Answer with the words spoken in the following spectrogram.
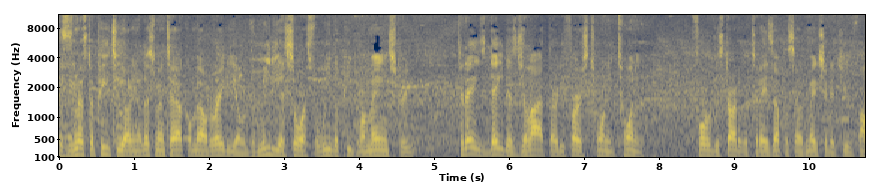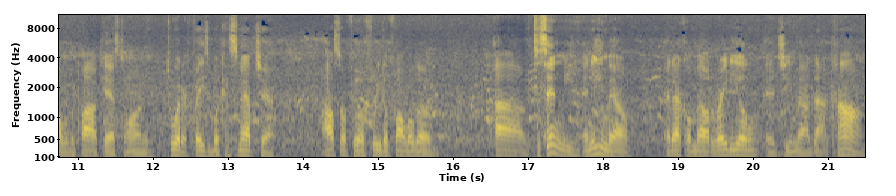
This is Mr. PTO, and you're listening to Echo Meld Radio, the media source for We the People on Main Street. Today's date is July 31st, 2020. Before we get started with today's episode, make sure that you follow the podcast on Twitter, Facebook, and Snapchat. Also, feel free to follow the uh, to send me an email at echomeldradio at gmail.com.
